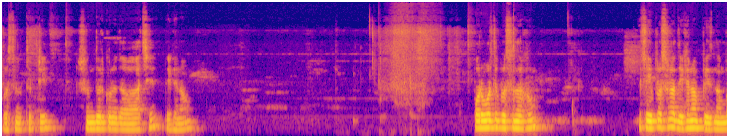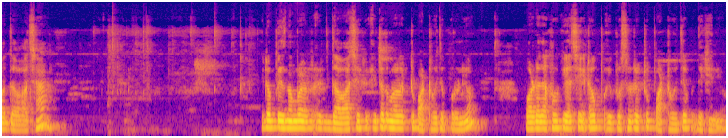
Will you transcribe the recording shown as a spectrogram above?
প্রশ্ন উত্তরটি সুন্দর করে দেওয়া আছে, দেখে নাও। পরবর্তী প্রশ্ন দেখো। আচ্ছা এই প্রশ্নটা দেখে নাও পেজ নাম্বার দেওয়া আছে হ্যাঁ? এটাও পেজ নাম্বার দেওয়া আছে, এটা তোমরা একটু পাঠ্য হইতে পড়ে নিও। পরটা দেখো কি আছে, এটাও এই প্রশ্নটা একটু পাঠ্য হইতে দেখে নিও।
